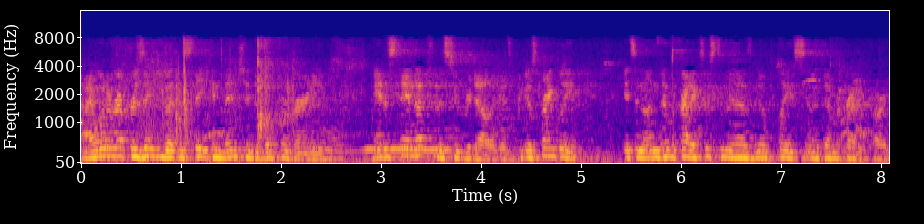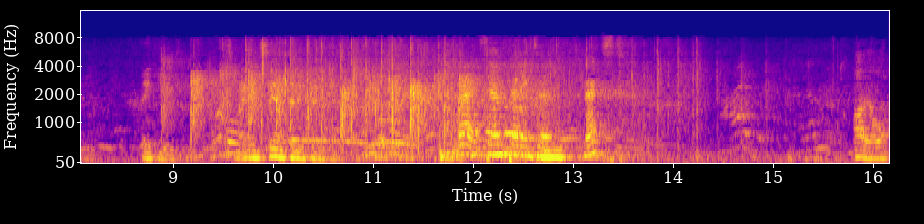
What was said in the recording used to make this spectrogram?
And I want to represent you at the state convention to vote for Bernie and to stand up to the superdelegates, because frankly, it's an undemocratic system and has no place in a democratic party. Thank you. My name's Sam Pennington. All right, Sam Pennington, next. Hi, all.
